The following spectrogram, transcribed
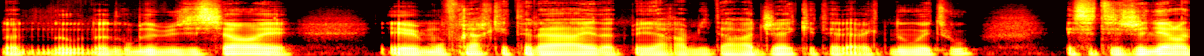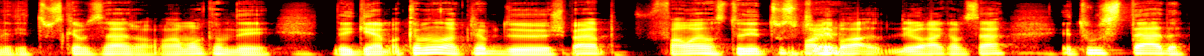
notre, notre- notre groupe de musiciens et, et mon frère qui était là et notre meilleur ami Tara Jack qui était là avec nous et tout. Et c'était génial, on était tous comme ça, genre vraiment comme des, des gamins, comme dans un club de, je sais pas, enfin ouais, on se tenait tous par les bras, les bras comme ça et tout le stade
